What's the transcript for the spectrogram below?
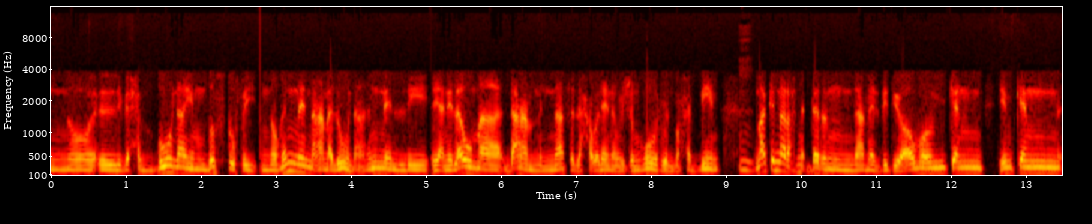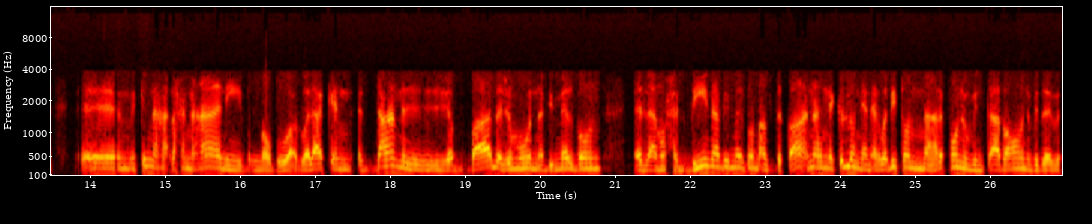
إنه اللي بيحبونا ينبسطوا فيه إنه هن عملونا هن اللي يعني لو ما دعم من الناس اللي حوالينا والجمهور والمحبين. ما كنا رح نقدر نعمل فيديو أو يمكن يمكن كنا رح نعاني بالموضوع ولكن الدعم الجبار لجمهورنا بملبون لمحبينا بملبون أصدقائنا. هن كلهم يعني أغلبيتهم نعرفهم وبنتابعهم وبد...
